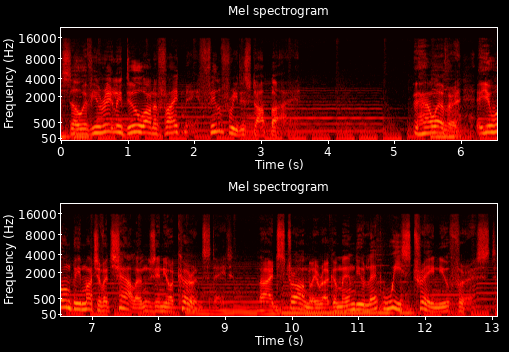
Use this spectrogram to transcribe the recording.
so if you really do want to fight me, feel free to stop by. However, you won't be much of a challenge in your current state. I'd strongly recommend you let Whis train you first.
